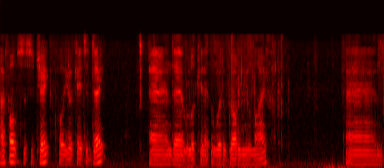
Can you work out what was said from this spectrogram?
Hi folks, this is Jake. Are you okay today? And uh, we're looking at the Word of God in your life. And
